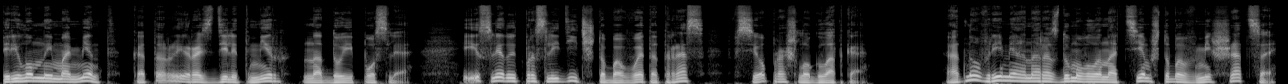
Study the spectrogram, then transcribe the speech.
Переломный момент, который разделит мир на до и после. И следует проследить, чтобы в этот раз все прошло гладко. Одно время она раздумывала над тем, чтобы вмешаться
